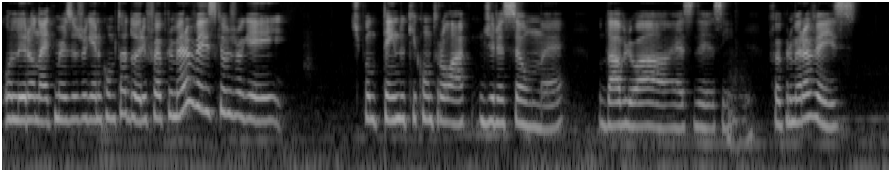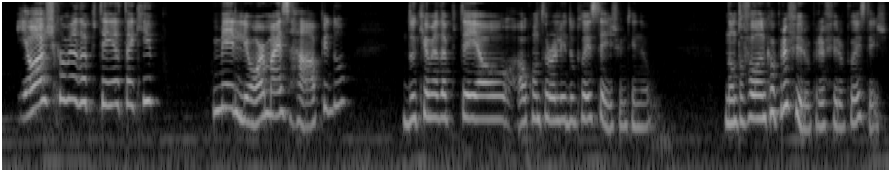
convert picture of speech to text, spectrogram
o Little Nightmares eu joguei no computador. E foi a primeira vez que eu joguei, tipo, tendo que controlar direção, né? O W, A, S, D, assim. Foi a primeira vez. E eu acho que eu me adaptei até que melhor, mais rápido do que eu me adaptei ao, ao controle do PlayStation, entendeu? Não tô falando que eu prefiro, eu prefiro o PlayStation.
